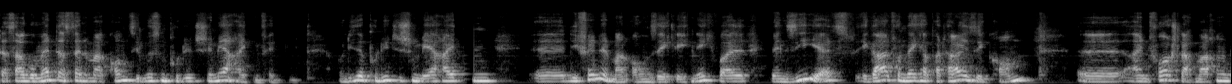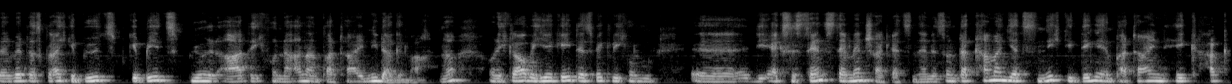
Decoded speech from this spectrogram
das Argument, das dann immer kommt, sie müssen politische Mehrheiten finden. Und diese politischen Mehrheiten, die findet man offensichtlich nicht, weil wenn Sie jetzt, egal von welcher Partei Sie kommen, äh, einen Vorschlag machen, dann wird das gleich gebets, gebetsmühlenartig von der anderen Partei niedergemacht. Ne? Und ich glaube, hier geht es wirklich um äh, die Existenz der Menschheit letzten Endes. Und da kann man jetzt nicht die Dinge im Parteien-Hickhack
